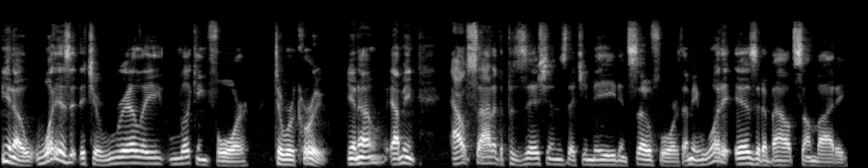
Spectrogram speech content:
you know, what is it that you're really looking for to recruit? You know, I mean, outside of the positions that you need and so forth. I mean, what is it about somebody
